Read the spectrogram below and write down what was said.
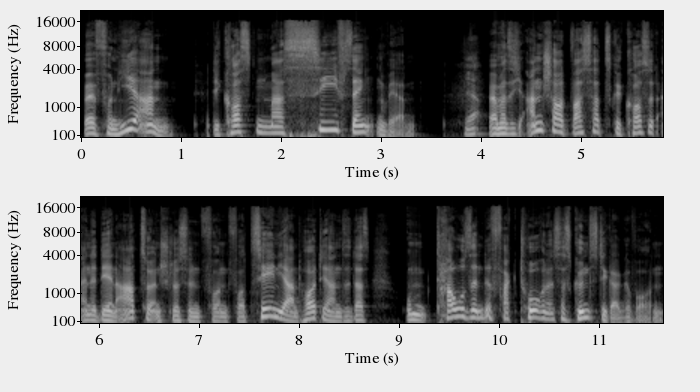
Weil von hier an die Kosten massiv senken werden. Ja. Wenn man sich anschaut, was hat es gekostet, eine DNA zu entschlüsseln von vor zehn Jahren, heute Jahren sind das um tausende Faktoren ist das günstiger geworden.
